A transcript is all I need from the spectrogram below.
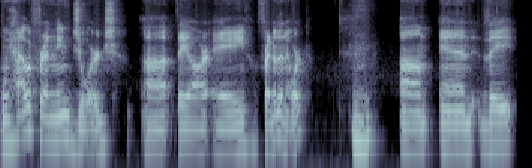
We have a friend named George. Uh, they are a friend of the network Mhm. um, and they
